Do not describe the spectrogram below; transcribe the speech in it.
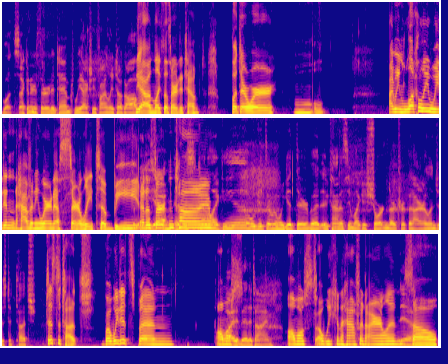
what second or third attempt, we actually finally took off. Yeah, on like the third attempt. But there were, I mean, luckily we didn't have anywhere necessarily to be at a Yeah, certain it was kind time. of like, yeah, we'll get there when we get there, but it kind of seemed like it shortened our trip in Ireland just a touch, just a touch. But we did spend almost quite a bit of time. almost a week and a half in Ireland. Yeah. So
